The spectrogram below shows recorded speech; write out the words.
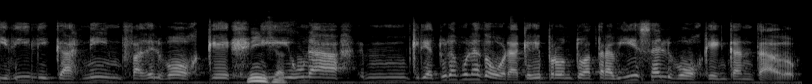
idílicas, ninfas del bosque y una mm, criatura voladora que de pronto atraviesa el bosque encantado.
